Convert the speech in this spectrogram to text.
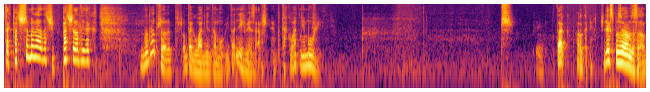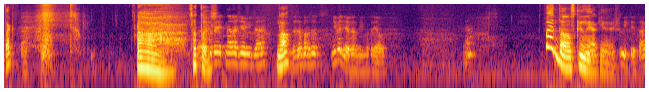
tak patrzymy na, znaczy patrzę na to i tak, no dobrze, ale on tak ładnie to mówi, to niech mnie zażnie, bo tak ładnie mówi. Psz, Pięknie. tak? Okej. Czyli ekspozyłem ze sobą, tak? O, co to jest? Tutaj jak na razie widzę, No, że za bardzo nie będzie żadnych materiałów. Nie? Będą screeny jakieś. Tweety, tak?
